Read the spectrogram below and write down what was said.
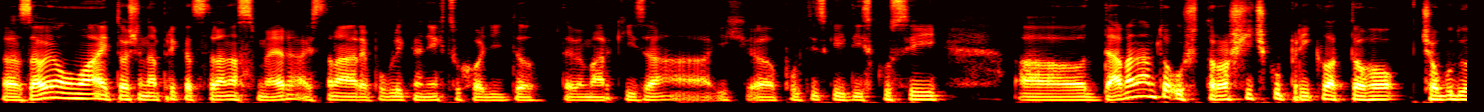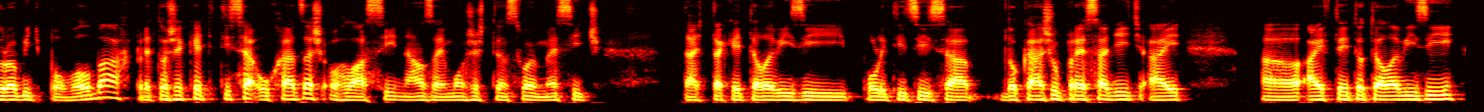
E, zaujímalo ma aj to, že napríklad strana Smer, aj strana Republika nechcú chodiť do TV Markíza a ich e, politických diskusí. E, dáva nám to už trošičku príklad toho, čo budú robiť po voľbách? Pretože keď ty sa uchádzaš o hlasy, naozaj môžeš ten svoj message dať v takej televízii, politici sa dokážu presadiť aj, aj v tejto televízii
